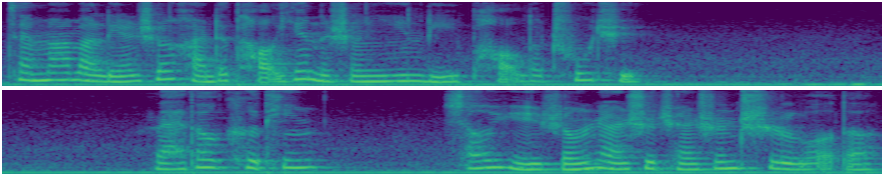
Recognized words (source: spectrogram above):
在妈妈连声喊着讨厌的声音里跑了出去。来到客厅，小雨仍然是全身赤裸的，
